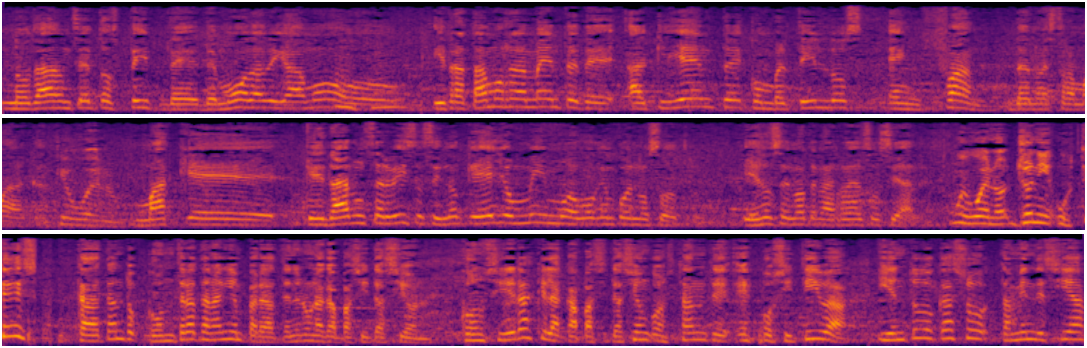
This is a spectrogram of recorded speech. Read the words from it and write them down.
nos dan ciertos tips de, de moda, digamos, uh -huh. y tratamos realmente de al cliente convertirlos en fan de nuestra marca. Qué bueno. Más que, que dar un servicio, sino que ellos mismos aboguen por nosotros. Y eso se nota en las redes sociales. Muy bueno. Johnny, ustedes cada tanto contratan a alguien para tener una capacitación. ¿Considerás que la capacitación constante es positiva? Y en todo caso, también decía,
